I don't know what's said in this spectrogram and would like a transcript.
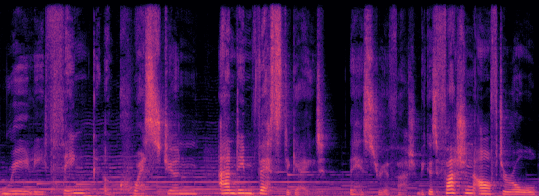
really think and question and investigate the history of fashion. Because fashion after all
